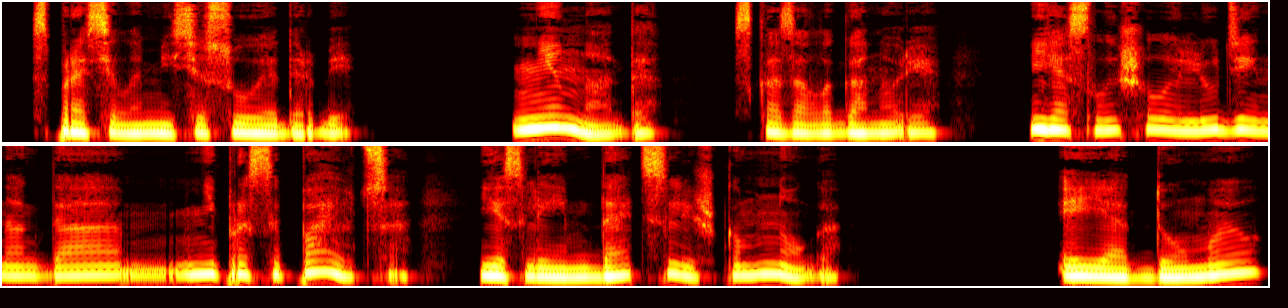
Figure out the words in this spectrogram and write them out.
— спросила миссис Уэдерби. «Не надо», — сказала Ганория. «Я слышала, люди иногда не просыпаются, если им дать слишком много». «И я думаю,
